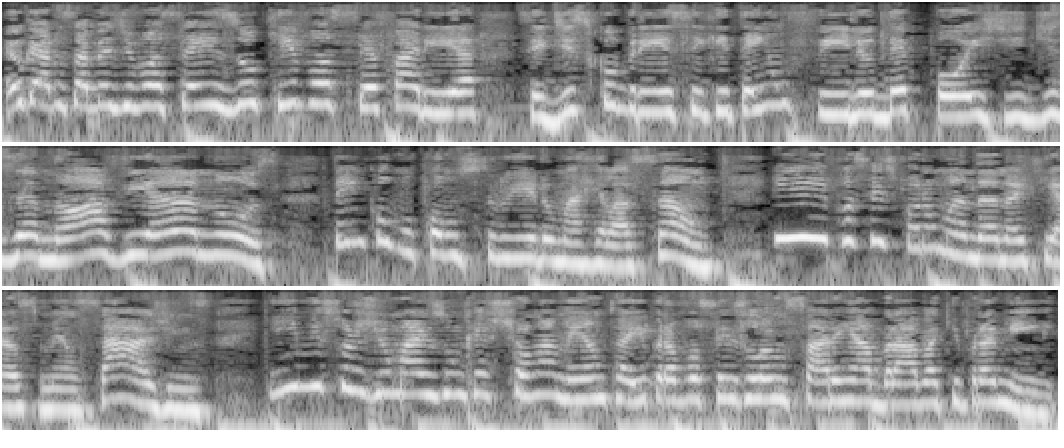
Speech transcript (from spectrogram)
eu quero saber de vocês o que você faria se descobrisse que tem um filho depois de 19 anos. Tem como construir uma relação? E vocês foram mandando aqui as mensagens e me surgiu mais um questionamento aí pra vocês lançarem a braba aqui pra mim.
